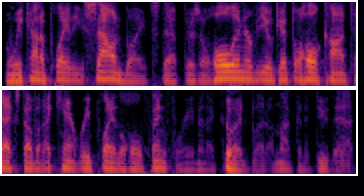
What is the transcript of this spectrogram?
when we kind of play these sound bites that there's a whole interview, get the whole context of it. I can't replay the whole thing for you. I mean, I could, but I'm not going to do that.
